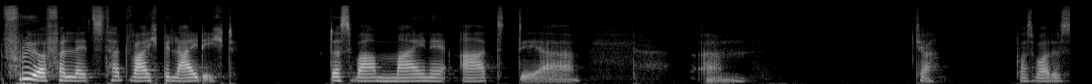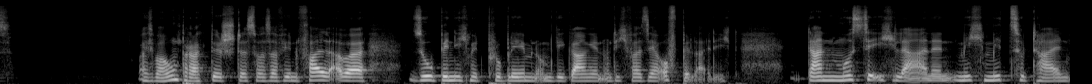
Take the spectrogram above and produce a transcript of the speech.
früher verletzt hat, war ich beleidigt. Das war meine Art der, ähm, tja, was war das? Es war unpraktisch, das war es auf jeden Fall, aber so bin ich mit Problemen umgegangen und ich war sehr oft beleidigt. Dann musste ich lernen, mich mitzuteilen,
